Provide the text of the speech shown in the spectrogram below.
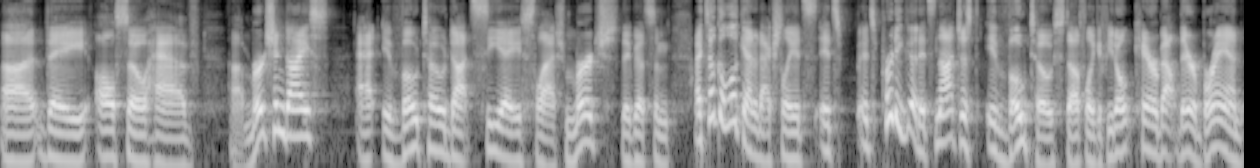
Uh, they also have uh, merchandise at evoto.ca slash merch. They've got some I took a look at it actually. It's it's it's pretty good. It's not just Evoto stuff. Like if you don't care about their brand,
